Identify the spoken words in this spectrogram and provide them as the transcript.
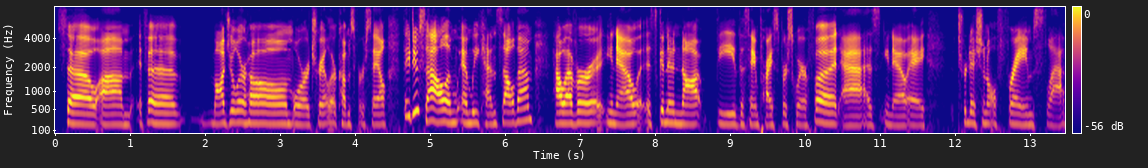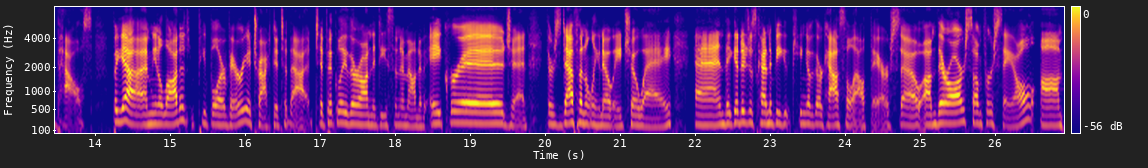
So um, if a modular home or a trailer comes for sale, they do sell and, and we can sell them. However, you know, it's going to not be the same price per square foot as, you know, a traditional frame slab house. But yeah, I mean, a lot of people are very attracted to that. Typically, they're on a decent amount of acreage, and there's definitely no HOA, and they get to just kind of be king of their castle out there. So um, there are some for sale, um,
